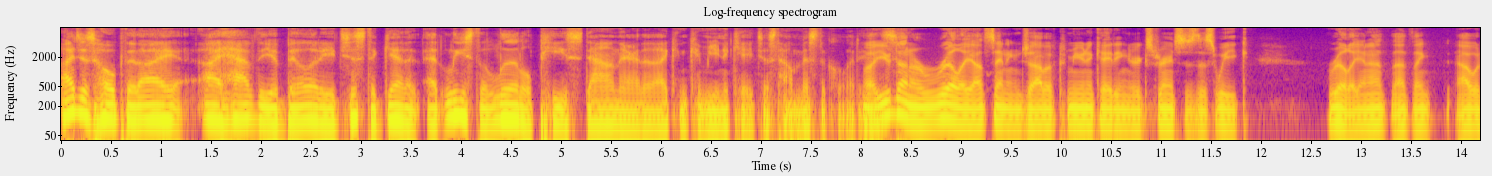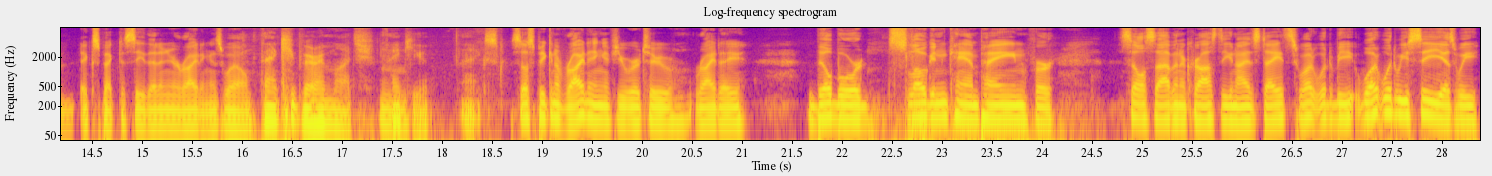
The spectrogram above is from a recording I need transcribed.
I just hope that I I have the ability just to get a, at least a little piece down there that I can communicate just how mystical it is Well, you've done a really outstanding job of communicating your experiences this week, really, and I, I think I would expect to see that in your writing as well. thank you very much Mhm. thank you thanks So, speaking of writing, if you were to write a billboard slogan campaign for psilocybin across the United States, what would be what would we see as we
